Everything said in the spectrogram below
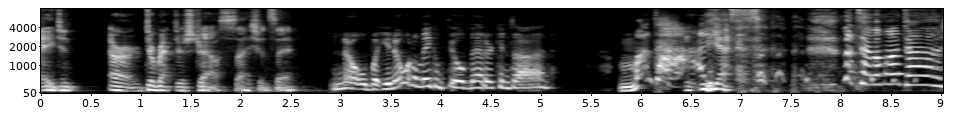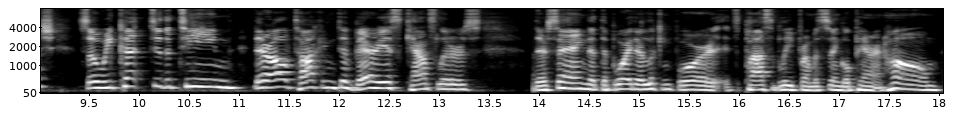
Agent or Director Strauss, I should say. No, but you know what'll make him feel better, Kentad? Montage. Yes. Let's have a montage. So we cut to the team. They're all talking to various counselors. They're saying that the boy they're looking for, it's possibly from a single parent home.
